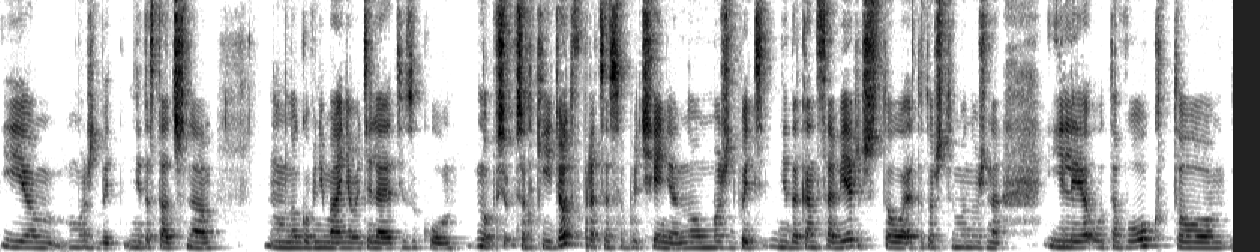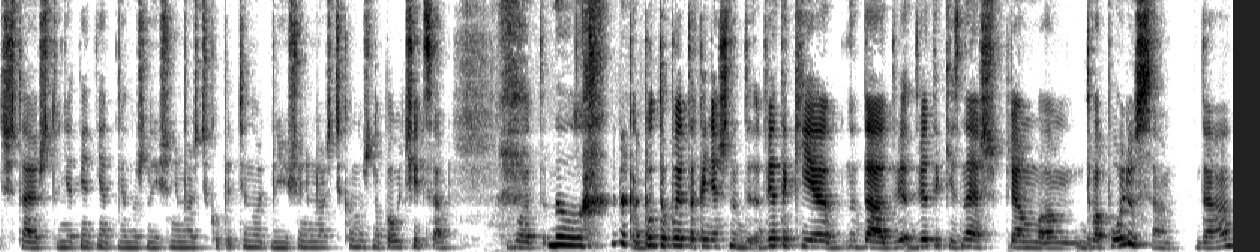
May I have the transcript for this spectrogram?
и, может быть, недостаточно много внимания уделяет языку. Ну, все-таки идет в процесс обучения, но, может быть, не до конца верит, что это то, что ему нужно. Или у того, кто считает, что нет-нет-нет, мне нужно еще немножечко подтянуть, мне еще немножечко нужно поучиться. Вот. Ну. Как будто бы это, конечно, две такие, да, две, две такие, знаешь, прям э, два полюса, да,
